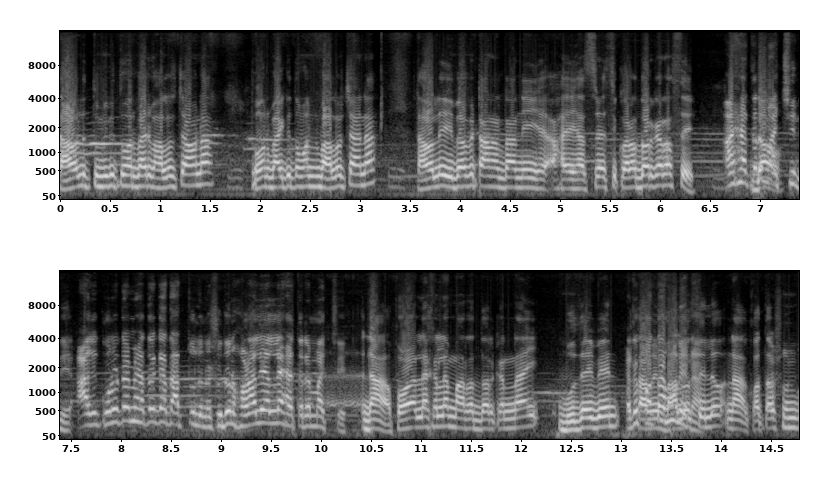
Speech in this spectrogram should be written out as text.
তাহলে তুমি কি তোমার ভাইয়ের ভালো চাও না? তোমার ভাইকে তোমার ভালো চায় না? তাহলে এইভাবে টানাটানি হাই হাসি করার দরকার আছে? আমি হাতের মারছি নি। আগে কোনো টাইমে হাতের কাছে হাত তুলে না শুধু হড়ালি আল্লাহ হাতের মারছে। না পড়ালেখালে মারার দরকার নাই বুঝাইবেন কথা ভালো ছিল। না কথা শুনব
